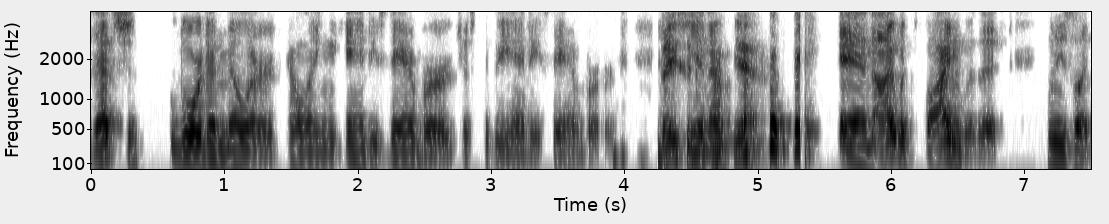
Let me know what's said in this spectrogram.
that's just Lord and Miller telling Andy Samberg just to be Andy Samberg, basically, You know? yeah, and I was fine with it when he's like,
